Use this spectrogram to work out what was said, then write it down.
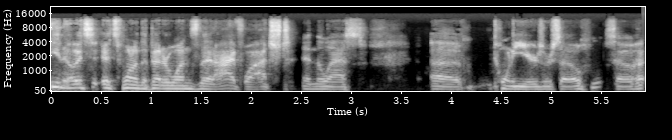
you know it's it's one of the better ones that I've watched in the last uh, twenty years or so. So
